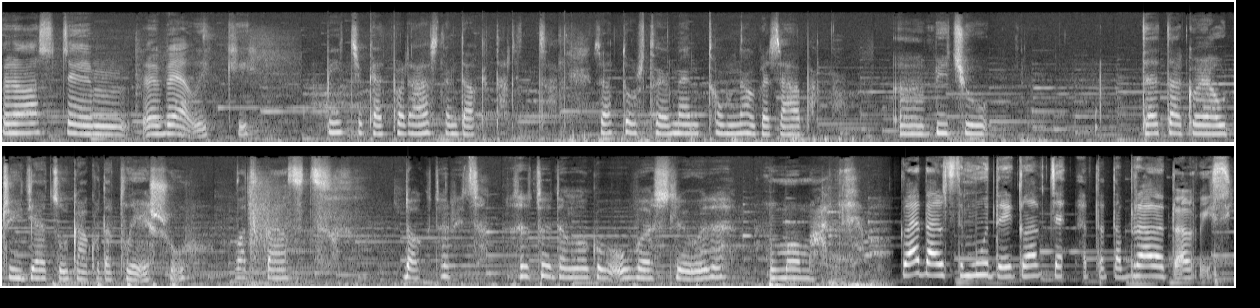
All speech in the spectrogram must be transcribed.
Rastem veliki. Biću kad porastem doktorica. Zato što je meni to mnogo zabavno. Uh, biću teta koja uči djecu kako da plešu. Vatrogasac. Doktorica. Zato da mogu uvesti ljude. Momake. Gledali ste Mudre glavice na Tata Brada televiziji.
